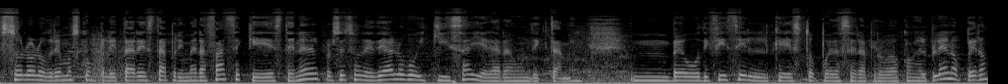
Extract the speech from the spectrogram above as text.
solo logremos completar esta primera fase, que es tener el proceso de diálogo y quizá llegar a un dictamen. Mm, veo difícil que esto pueda ser aprobado con el Pleno, pero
